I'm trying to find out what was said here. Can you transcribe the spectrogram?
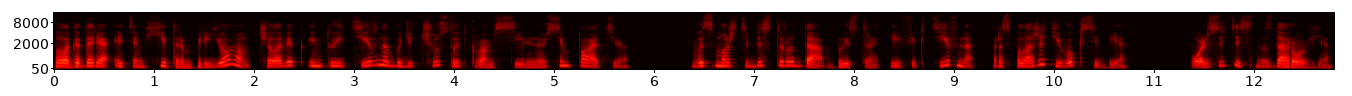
Благодаря этим хитрым приемам человек интуитивно будет чувствовать к вам сильную симпатию, вы сможете без труда, быстро и эффективно расположить его к себе. Пользуйтесь на здоровье.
